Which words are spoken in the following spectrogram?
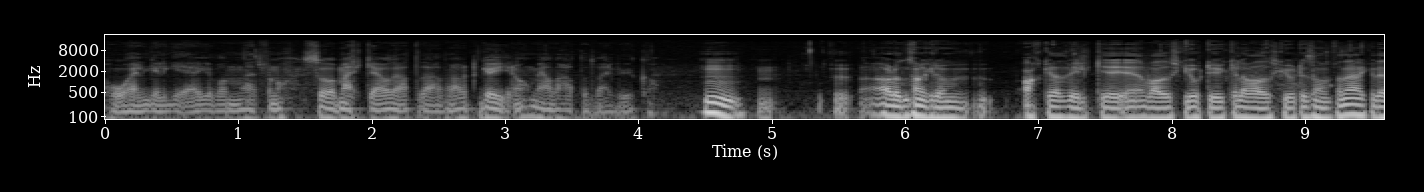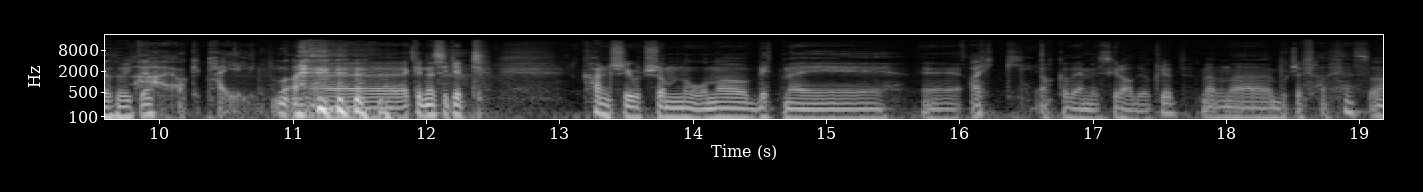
HLGLG eller hva den heter for noe, så merker jeg jo det at det hadde vært gøyere om jeg hadde hatt et verv i uka. Mm. Har du noen tanker om akkurat hvilke, hva du skulle gjort i uka, eller hva du skulle gjort i samfunnet? Er ikke det så viktig? Nei, jeg har ikke peiling. Eh, jeg kunne sikkert kanskje gjort som noen og blitt med i eh, ARK, i Akademisk radioklubb. Men eh, bortsett fra det, så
